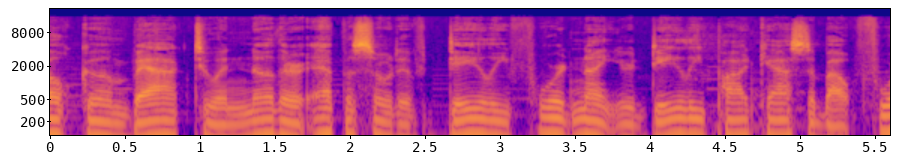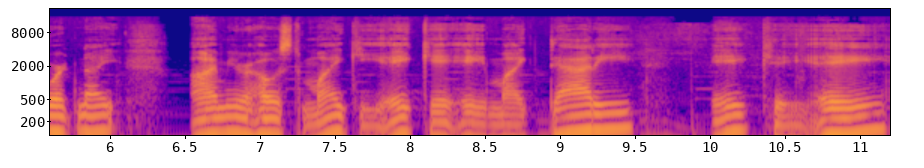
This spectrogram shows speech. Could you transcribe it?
Welcome back to another episode of Daily Fortnite, your daily podcast about Fortnite. I'm your host, Mikey, aka Mike Daddy, aka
